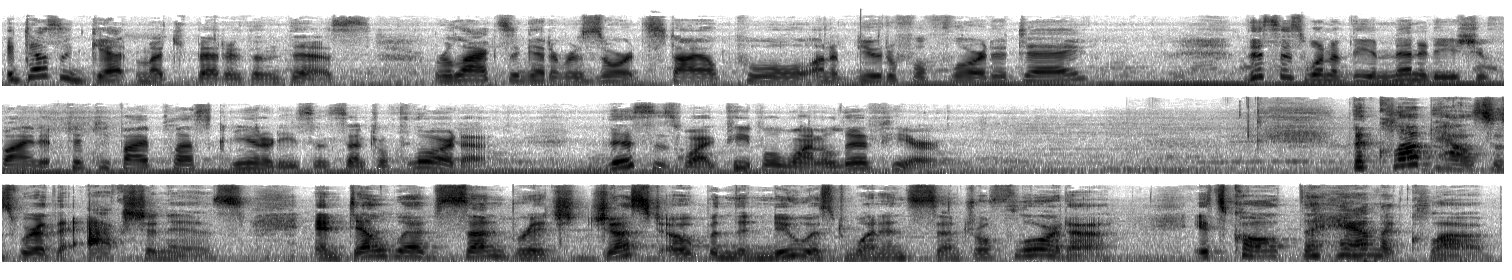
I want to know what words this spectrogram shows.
It doesn't get much better than this, relaxing at a resort style pool on a beautiful Florida day. This is one of the amenities you find at 55 plus communities in Central Florida. This is why people want to live here. The clubhouse is where the action is, and Del Webb Sunbridge just opened the newest one in Central Florida. It's called the Hammock Club.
